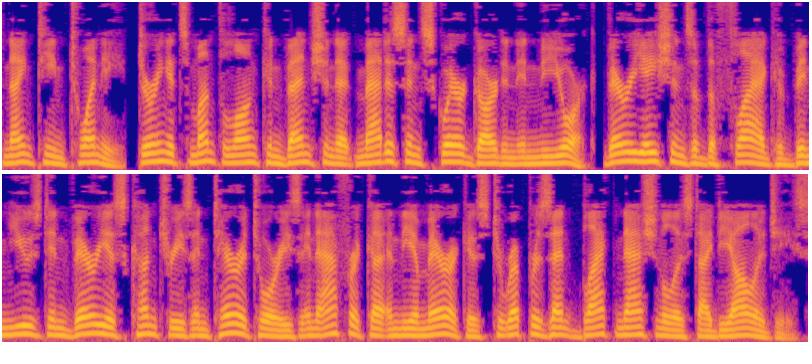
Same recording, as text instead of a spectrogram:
1920, during its month-long convention at Madison Square Garden in New York. Variations of the flag have been used in various countries and territories in Africa and the Americas to represent black nationalist ideologies.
